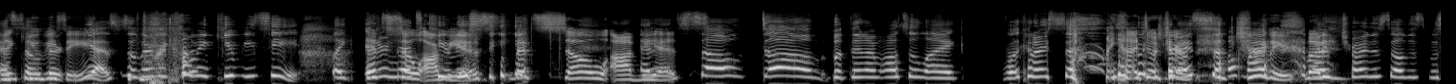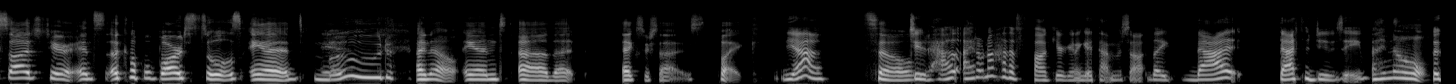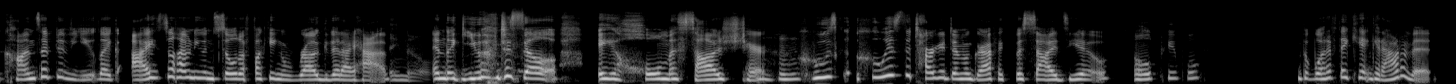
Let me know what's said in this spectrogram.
Like they're- QVC? Yes. So they're becoming QVC. Like That's so obvious. QVC. That's so And obvious. so dumb. But then I'm also like, what can I sell? Yeah, no, What can I sell my- Truly. But I'm trying to sell this massage chair and a couple bar stools and mood. I know, and uh that exercise bike. Yeah. So Dude, how I don't know how the fuck you're gonna get that massage. Like that, that's a doozy. I know, the concept of you like i still haven't even sold a fucking rug that i have I know. and like you have to sell a whole massage chair Mhm. who's who is the target demographic besides you Old people. but what if they can't get out of it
